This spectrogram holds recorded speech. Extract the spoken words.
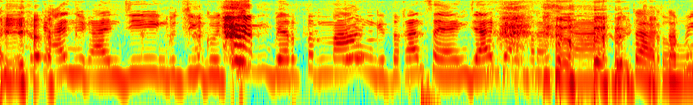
gitu kayak anjing-anjing kucing-kucing biar tenang gitu kan saya yang jaga mereka Bentar, Gitu. tapi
